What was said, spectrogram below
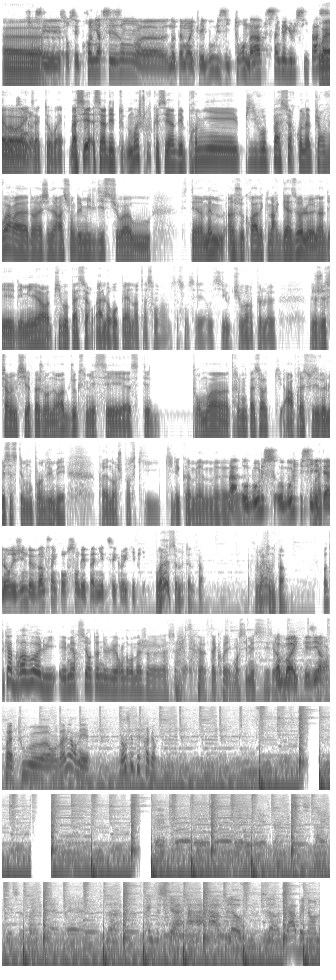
Euh, Sur, ses, sur ses premières saisons, euh, notamment avec les Bulls, il tourne à 5,6 passes. Ouais, ouais, ouais, semble. exact, ouais. Bah, c'est, c'est un des Moi, je trouve que c'est un des premiers pivots passeurs qu'on a pu revoir euh, dans la génération 2010, tu vois, où c'était un, même, un, je crois, avec Marc Gasol, l'un des, des meilleurs pivots passeurs. À l'européenne, hein, de toute façon, hein. De toute façon, c'est aussi où tu vois un peu le, le jeu faire, même s'il n'a pas joué en Europe, Jux, mais c'est, c'était pour moi un très bon passeur. qui- après, sous-évalué, ça c'était mon point de vue, mais après, non, je pense qu'il, est quand même. euh, Bah, au Bulls, au Bulls, il ouais. était à l'origine de 25% des paniers de ses coéquipiers. Ouais, ça m'étonne pas. Ça Ouais, m'étonne ouais. pas. En tout cas, bravo à lui. Et merci Antoine de lui rendre hommage euh, à ta chronique. Moi, Ah bah, avec plaisir. pas tout euh, en valeur, mais non, c'était très bien.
